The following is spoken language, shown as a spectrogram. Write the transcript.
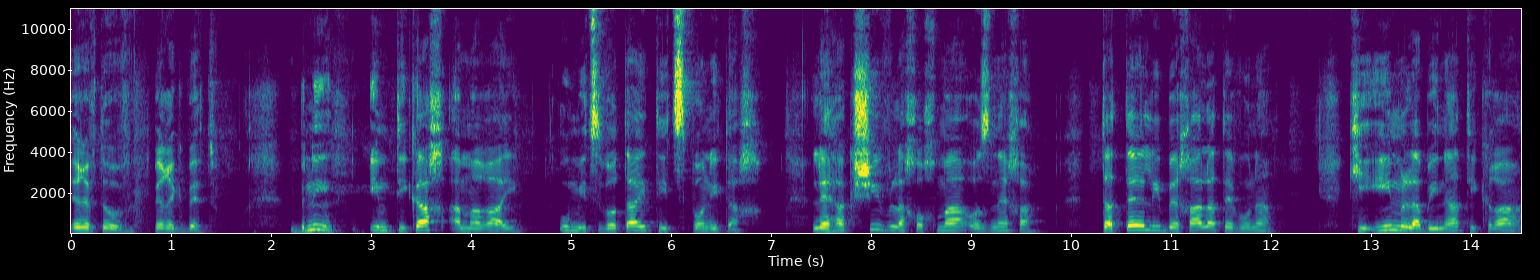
ערב טוב, פרק ב' בני, אם תיקח אמרי ומצוותי תצפון איתך, להקשיב לחוכמה אוזניך, תטה ליבך לתבונה. כי אם לבינה תקרא,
